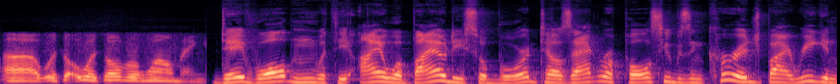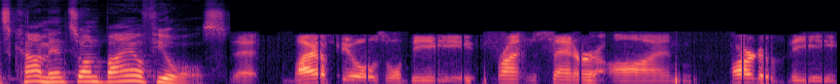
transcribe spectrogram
uh, was was overwhelming. Dave Walton with the Iowa Biodiesel Board tells AgriPulse he was encouraged by Regan's comments on biofuels. That biofuels will be front and center on part of the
